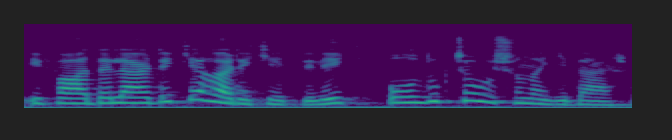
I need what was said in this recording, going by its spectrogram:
ifadelerdeki hareketlilik oldukça hoşuna gider.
